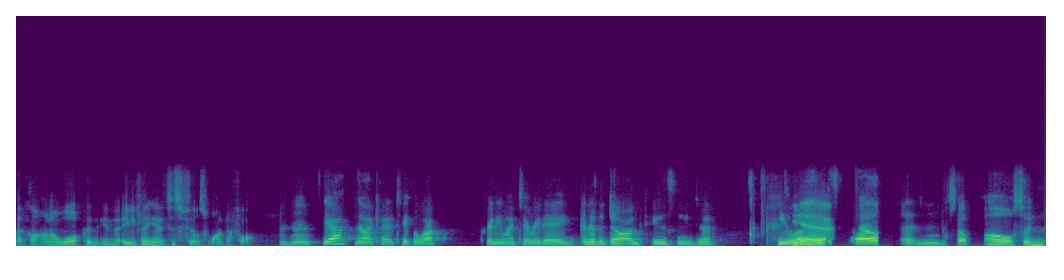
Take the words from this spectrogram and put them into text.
like on a walk in, in the evening and it just feels wonderful hmm Yeah, no, I try to take a walk pretty much every day, and I have a dog too, so I need to. He loves Yeah. it as well, and so oh so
